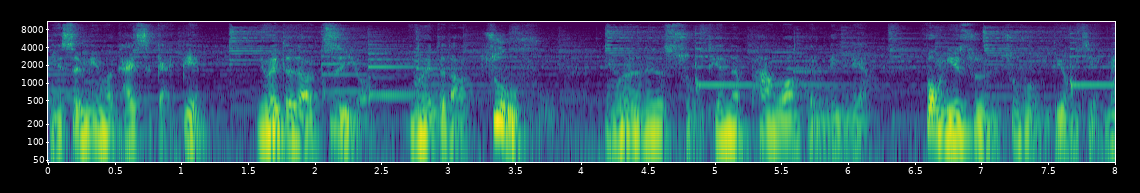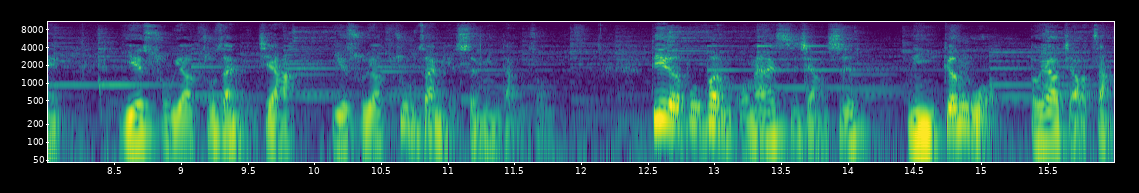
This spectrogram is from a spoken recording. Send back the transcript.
你的生命会开始改变，你会得到自由，你会得到祝福。你会有那个属天的盼望跟力量，奉耶稣名祝福我们弟兄姐妹，耶稣要住在你家，耶稣要住在你的生命当中。第二部分，我们来思想是，你跟我都要交账，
